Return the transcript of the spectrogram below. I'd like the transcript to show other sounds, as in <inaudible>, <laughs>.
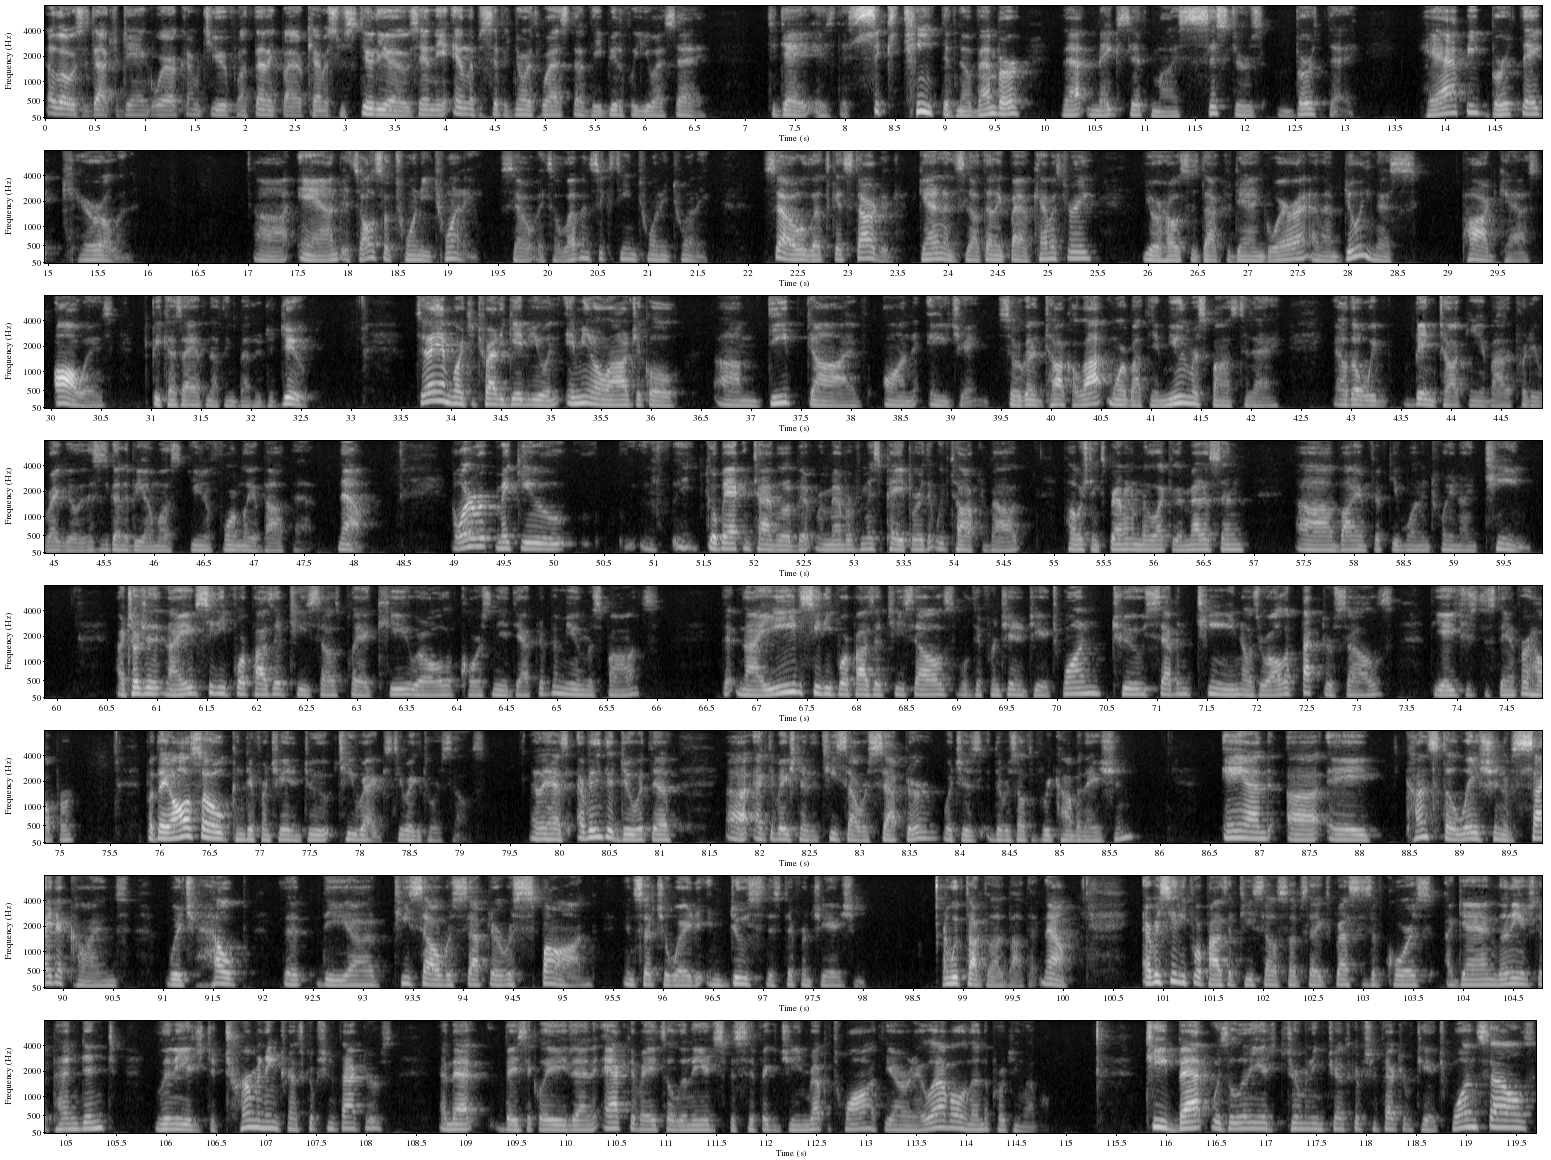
Hello, this is Dr. Dan Guerra coming to you from Authentic Biochemistry Studios in the inland Pacific Northwest of the beautiful USA. Today is the 16th of November. That makes it my sister's birthday. Happy birthday, Carolyn. Uh, and it's also 2020. So it's 11 16 2020. So let's get started. Again, this is Authentic Biochemistry. Your host is Dr. Dan Guerra, and I'm doing this podcast always because I have nothing better to do. Today, I'm going to try to give you an immunological um, deep dive on aging. So, we're going to talk a lot more about the immune response today, although we've been talking about it pretty regularly. This is going to be almost uniformly about that. Now, I want to make you go back in time a little bit. Remember from this paper that we've talked about, published in Experimental Molecular Medicine uh, volume 51 in 2019. I told you that naive CD4 positive T cells play a key role, of course, in the adaptive immune response. That naive CD4 positive T cells will differentiate into Th1, 2, 17. Those are all effector cells. The H is to stand for helper. But they also can differentiate into Tregs, T regulatory cells. And it has everything to do with the uh, activation of the T cell receptor, which is the result of recombination and uh, a constellation of cytokines which help the, the uh, T cell receptor respond in such a way to induce this differentiation. And we've talked a lot about that. Now, every CD4 positive T cell subset expresses, of course, again, lineage dependent, lineage determining transcription factors. And that basically then activates a lineage specific gene repertoire at the RNA level and then the protein level. TBET was a lineage determining transcription factor for Th1 cells.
